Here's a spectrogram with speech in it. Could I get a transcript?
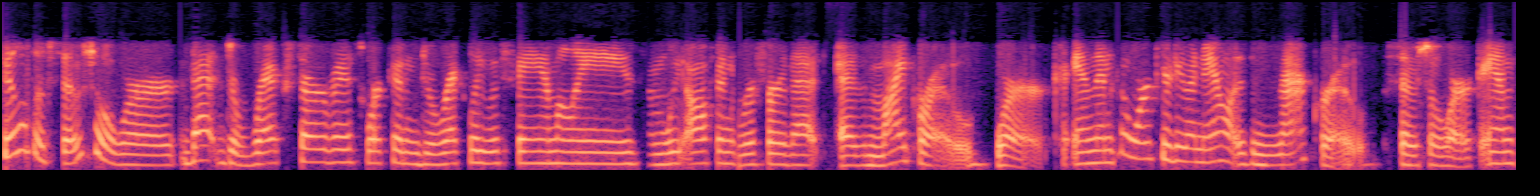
field of social work, that direct service, working directly with families, and we often refer that as micro work. And then the work you're doing now is macro social work. And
